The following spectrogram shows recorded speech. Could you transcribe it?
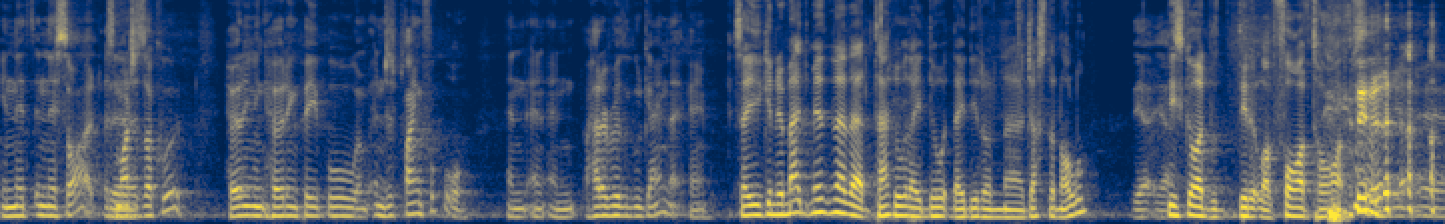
in their in their side as much as I could, hurting hurting people and, and just playing football. And, and and I had a really good game that game. So you can imagine you know that tackle they do it they did on uh, Justin Olam. Yeah, yeah. This guy did it like five times.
